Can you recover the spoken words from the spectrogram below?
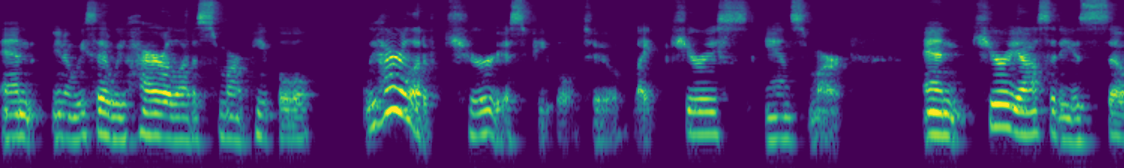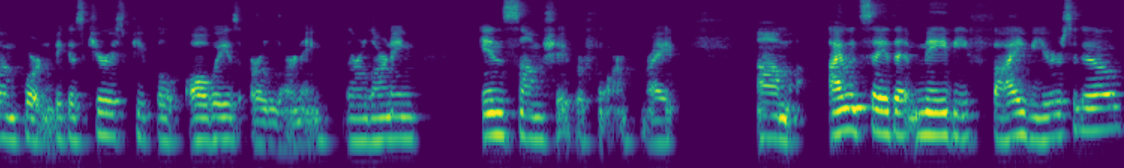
And, you know, we said we hire a lot of smart people. We hire a lot of curious people too, like curious and smart. And curiosity is so important because curious people always are learning. They're learning in some shape or form, right? Um, I would say that maybe five years ago,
